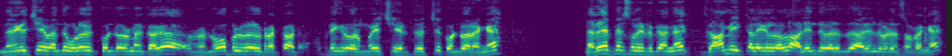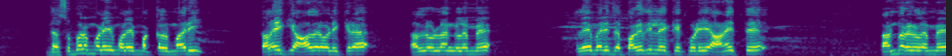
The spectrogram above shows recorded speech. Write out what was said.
இந்த நிகழ்ச்சியை வந்து உலகுக்கு கொண்டு வரணுக்காக ஒரு நோபல் வேர்ல்ட் ரெக்கார்டு அப்படிங்கிற ஒரு முயற்சி எடுத்து வச்சு கொண்டு வராங்க நிறைய பேர் சொல்லிட்டு இருக்காங்க கிராமிய கலைகளெல்லாம் அழிந்து வருது அழிந்து வருதுன்னு சொல்கிறாங்க இந்த சுப்பிரமணிய மலை மக்கள் மாதிரி கலைக்கு ஆதரவளிக்கிற நல்லுள்ளங்களுமே அதே மாதிரி இந்த பகுதியில் இருக்கக்கூடிய அனைத்து நண்பர்களுமே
